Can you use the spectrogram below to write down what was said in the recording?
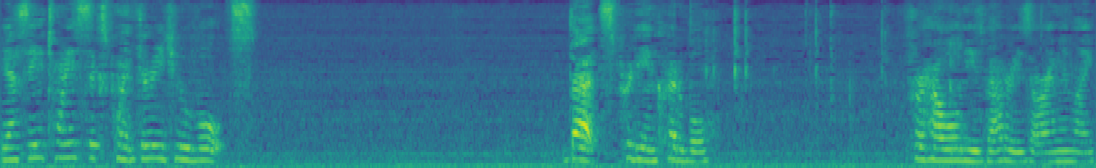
Yeah, see, 26.32 volts. That's pretty incredible for how old these batteries are. I mean, like,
